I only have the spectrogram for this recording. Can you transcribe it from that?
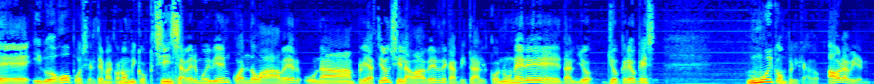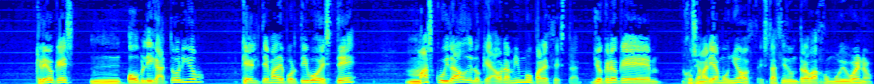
Eh, y luego, pues el tema económico, sin saber muy bien cuándo va a haber una ampliación, si la va a haber de capital, con un ERE tal. Yo, yo creo que es muy complicado. Ahora bien, creo que es mm, obligatorio que el tema deportivo esté más cuidado de lo que ahora mismo parece estar. Yo creo que José María Muñoz está haciendo un trabajo muy bueno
